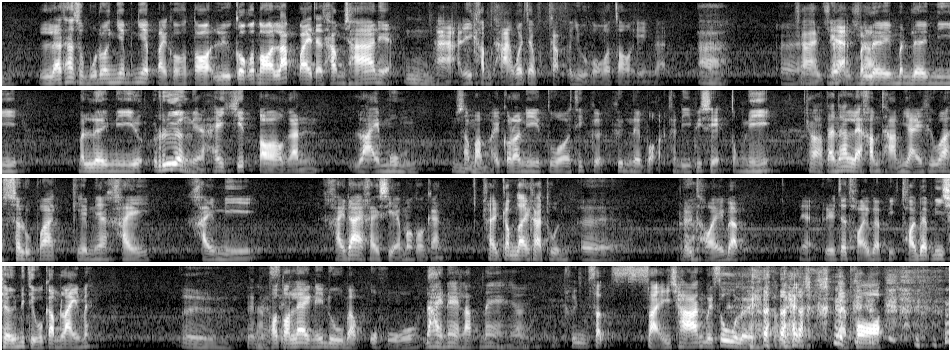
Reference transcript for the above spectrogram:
แล้วถ้าสมมุติว่าเงียบๆไปกกตหรือกกตรับไปแต่ทำช้าเนี่ยอืม อ่าอันนี้คำถามก็จะกลับไปอยู่กกตเองแล้วอ่า เออใช่ใช่เนี่ยใช่ มันเลยมันเลยมีมันเลยมีเรื่องเนี่ยให้คิดต่อกันหลายมุมสำหรับไอ้กรณีตัวที่เกิดขึ้นในบอร์ดคดีพิเศษตรงนี้ ครับ แต่นั่นแหละคำถามใหญ่คือว่าสรุปว่าเกมเนี่ยใครใครมีใครได้ใครเสียมากกว่ากันใครกำไรขาดทุน เออหรือถอยแบบเนี่ยหรือจะถอยแบบถอยแบบมีเชิงนี่ถือว่ากำไรไหม เออนั่นน่เพราะตอนแรกนี้ดูแบบโอ้โห ได้แน่รับแน่ใช่ไหมขึ้นสใสช้างไปสู้เลยตอนแรก แต่พอ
